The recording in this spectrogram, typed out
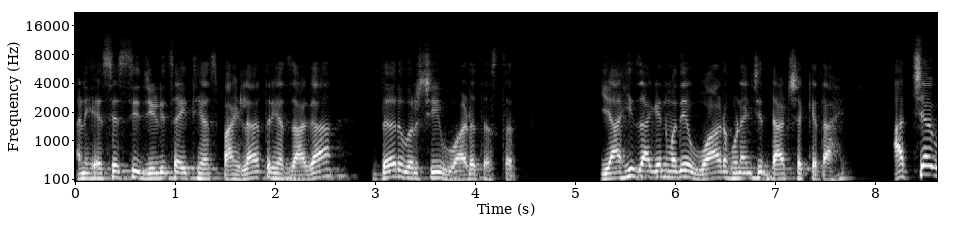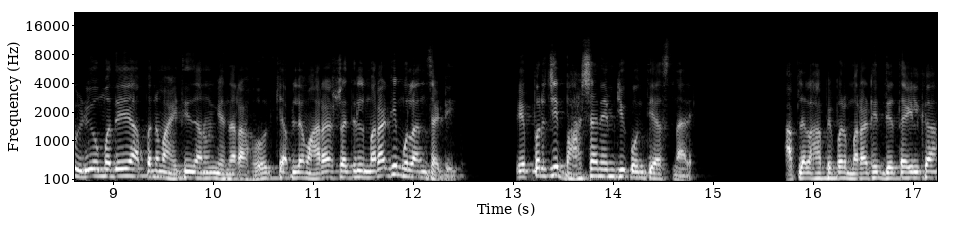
आणि एस एस सी जी डीचा इतिहास पाहिला तर ह्या जागा दरवर्षी वाढत असतात. याही जागेमध्ये वाढ होण्याची दाट शक्यता आहे. आजच्या व्हिडिओमध्ये आपण माहिती जाणून घेणार आहोत की आपल्या महाराष्ट्रातील मराठी मुलांसाठी पेपरची भाषा नेमकी कोणती असणार आहे? आपल्याला हा पेपर मराठीत देता येईल का?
